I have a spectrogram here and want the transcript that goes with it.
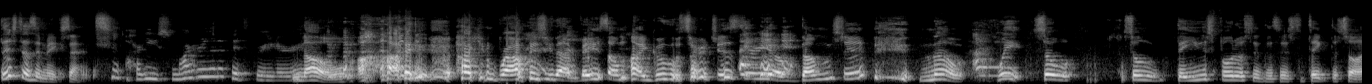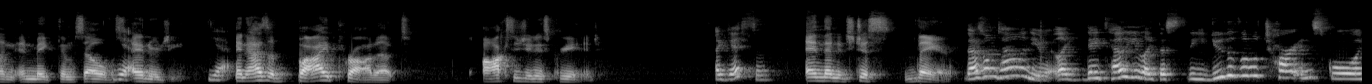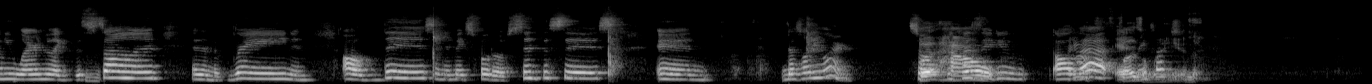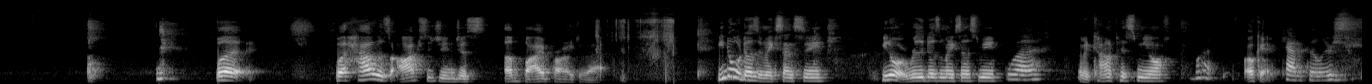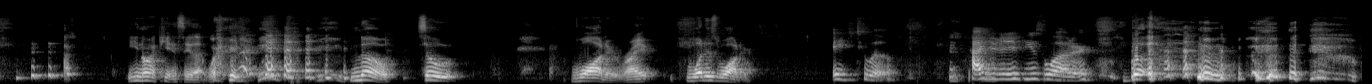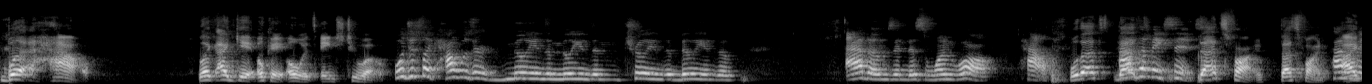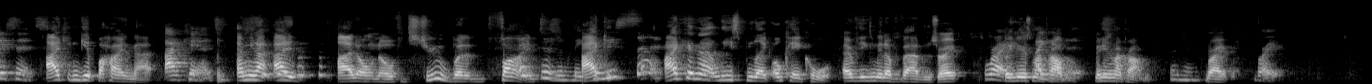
this doesn't make sense. Are you smarter than a fifth grader? No, I, I can promise you that based on my Google search history of dumb shit. No, wait. So, so they use photosynthesis to take the sun and make themselves Yeah. energy, Yeah, and as a byproduct, oxygen is created, I guess so. And then it's just there. That's what I'm telling you. Like they tell you like this you do the little chart in school and you learn like the mm. sun and then the rain and all this and it makes photosynthesis and that's all you learn. So But because how- they do all that, it makes on my oxygen. hand. But but how is oxygen just a byproduct of that? You know what doesn't make sense to me? You know what really doesn't make sense to me? What? And it kind of pissed me off. What? Okay, Caterpillars. you know I can't say that word. no. So water, right? What is water? H2O. Hydrogen infused water. But but how? Like I get okay. Oh, it's H two O. Well, just like how was there millions and millions and trillions and billions of atoms in this one wall? How? Well, that's How does that that's make sense? that's fine. That's fine. How does I that make sense? I can get behind that. I can't. I mean, I I, I don't know if it's true, but fine. It doesn't make I any can- sense. I can at least be like, okay, cool. Everything's made up of atoms, right? right. But here's my I problem. But here's my problem. fine. Mhm. Right. Right.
